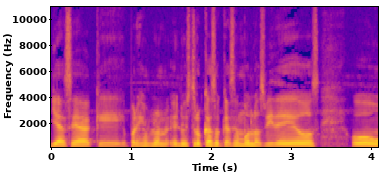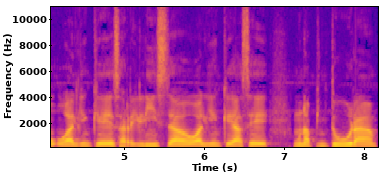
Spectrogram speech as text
ya sea que, por ejemplo, en nuestro caso que hacemos los videos, o, alguien que es arreglista, o alguien que hace una pintura,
